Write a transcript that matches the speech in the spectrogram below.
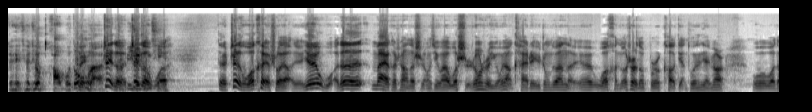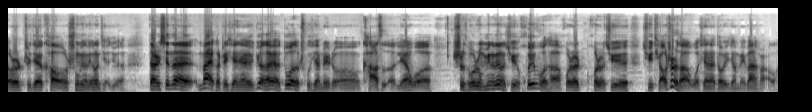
对，就就跑不动了。这个这个我，对这个我可以说两句，因为我的 Mac 上的使用习惯，我始终是永远开着一终端的，因为我很多事儿都不是靠点图形界面，我我都是直接靠输命令解决。但是现在 Mac 这些年越来越多的出现这种卡死，连我试图用命令去恢复它，或者或者去去调试它，我现在都已经没办法了。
